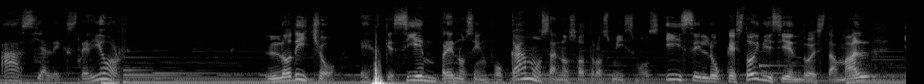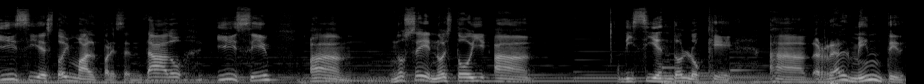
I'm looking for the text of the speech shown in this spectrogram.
hacia el exterior. Lo dicho, es que siempre nos enfocamos a nosotros mismos. Y si lo que estoy diciendo está mal, y si estoy mal presentado, y si, ah, no sé, no estoy ah, diciendo lo que ah, realmente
